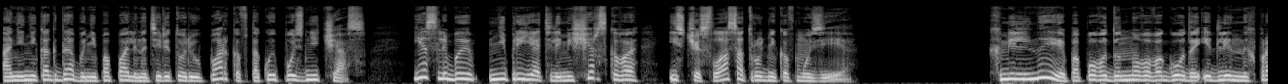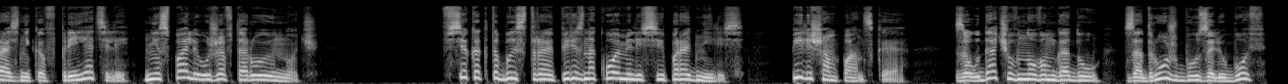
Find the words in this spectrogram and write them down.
Они никогда бы не попали на территорию парка в такой поздний час, если бы не приятели Мещерского из числа сотрудников музея. Хмельные по поводу Нового года и длинных праздников приятели не спали уже вторую ночь. Все как-то быстро перезнакомились и породнились, пили шампанское за удачу в новом году, за дружбу, за любовь,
